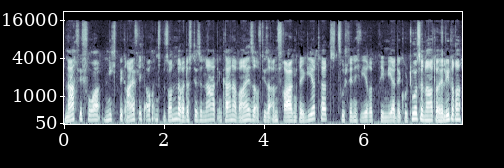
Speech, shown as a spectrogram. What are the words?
nach wie vor nicht begreiflich, auch insbesondere, dass der Senat in keiner Weise auf diese Anfragen reagiert hat. Zuständig wäre primär der Kultursenator, Herr Lederer,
